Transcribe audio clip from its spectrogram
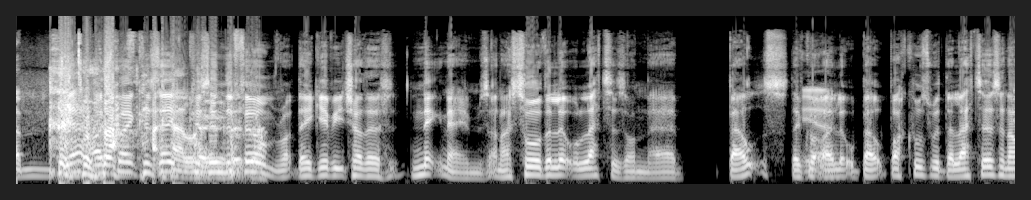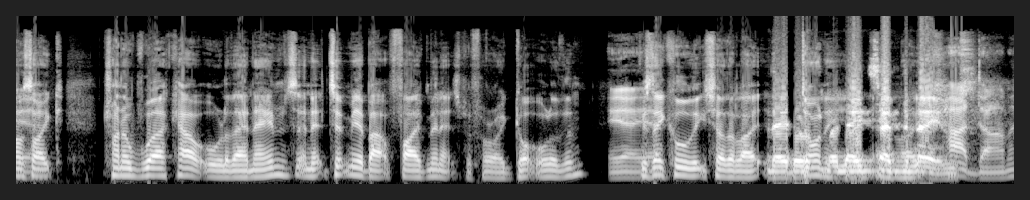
Um, yeah, I think because in the film right, they give each other nicknames, and I saw the little letters on their belts. They've got Yeah. like little belt buckles with the letters, and I was Yeah. like trying to work out all of their names, and it took me about five minutes before I got all of them Yeah, because yeah. they call each other like They'd- Donny. they'd and, said the like, names. Had Dana.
